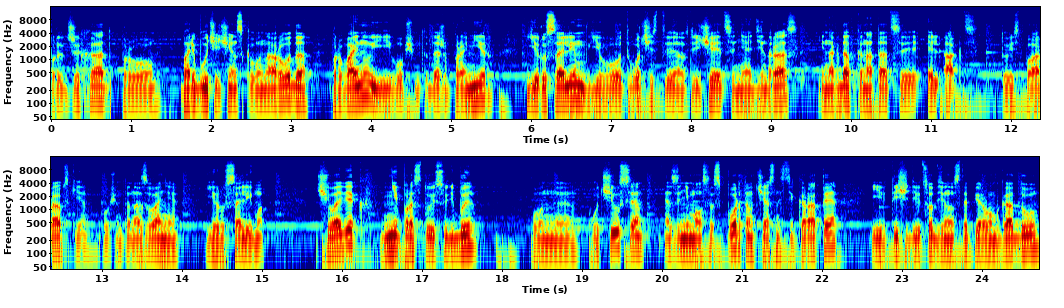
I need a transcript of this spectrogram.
про джихад, про борьбу чеченского народа, про войну и, в общем-то, даже про мир. Иерусалим в его творчестве встречается не один раз, иногда в коннотации «эль-акц», то есть по-арабски, в общем-то, название Иерусалима. Человек непростой судьбы, он э, учился, занимался спортом, в частности карате, и в 1991 году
